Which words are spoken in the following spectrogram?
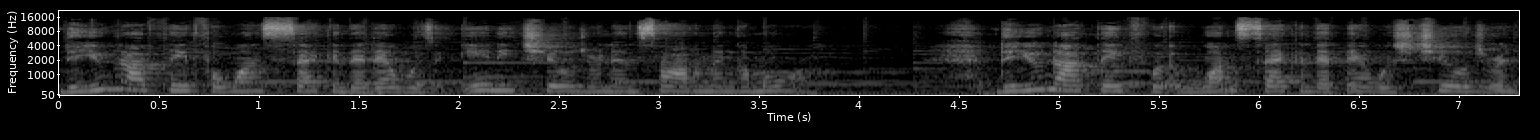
Do you not think for one second that there was any children in Sodom and Gomorrah? Do you not think for one second that there was children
